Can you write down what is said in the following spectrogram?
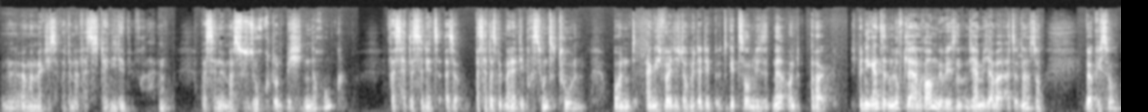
irgendwann merkte ich so, warte mal, was stellen die denn für Fragen? Was ist denn immer so Sucht und Behinderung? Was hat das denn jetzt, also, was hat das mit meiner Depression zu tun? Und eigentlich wollte ich doch mit der Depression, geht so um diese, ne? Und, aber ich bin die ganze Zeit im luftleeren Raum gewesen und die haben mich aber, also, ne, so, wirklich so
